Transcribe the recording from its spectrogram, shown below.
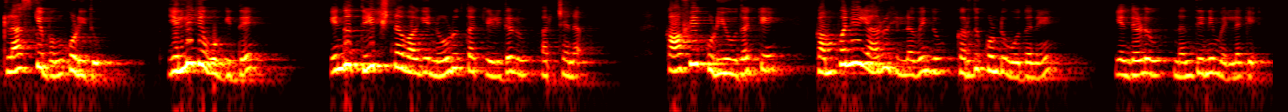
ಕ್ಲಾಸ್ಗೆ ಬಂಕೊಡಿದು. ಎಲ್ಲಿಗೆ ಹೋಗಿದ್ದೆ? ಎಂದು ತೀಕ್ಷ್ಣವಾಗಿ ನೋಡುತ್ತಾ ಕೇಳಿದಳು ಅರ್ಚನ. ಕಾಫಿ ಕುಡಿಯುವುದಕ್ಕೆ ಕಂಪನಿ ಯಾರೂ ಇಲ್ಲವೆಂದು ಕರೆದುಕೊಂಡು ಹೋದನೆ ಎಂದಳು ನಂದಿನಿ ಮೆಲ್ಲಗೆ.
